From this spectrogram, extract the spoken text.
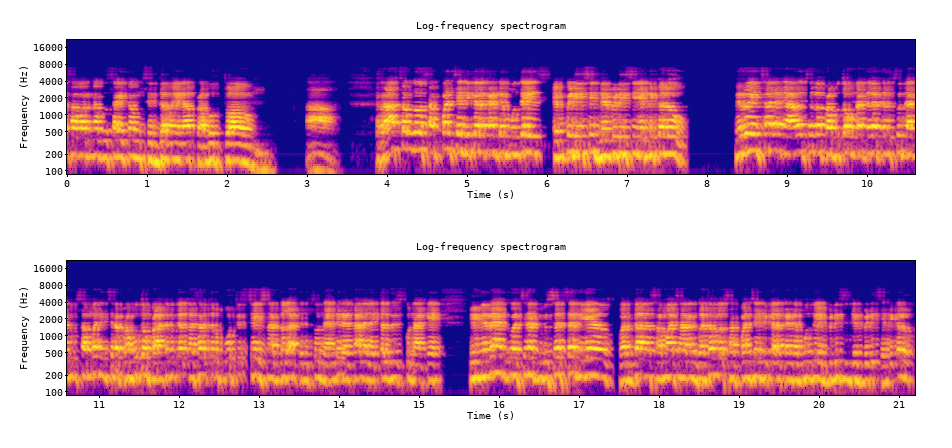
సవరణకు సైతం సిద్ధమైన ప్రభుత్వం. ఆ. రాష్ట్రంలో సర్పంచ్ ఎన్నికల కంటే ముందే ఎంపీడీసీ జెడ్పీడీసీ ఎన్నికలు నిర్వహించాలనే ఆలోచనలో ప్రభుత్వం ఉన్నట్టుగా తెలుస్తుంది. అందుకు సంబంధించిన ప్రభుత్వం ప్రాథమిక కసరత్తును పూర్తి చేసినట్లుగా తెలుస్తుంది. అన్ని రకాల లెక్కలు తీసుకున్నాకే ఈ నిర్ణయానికి వచ్చినట్టు విశ్వసనీయ వర్గాల సమాచారం గతంలో సర్పంచ్ ఎన్నికల కంటే ముందు ఎంపీడీసీ జెడ్పీడీసీ ఎన్నికలు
